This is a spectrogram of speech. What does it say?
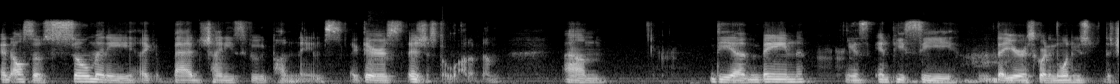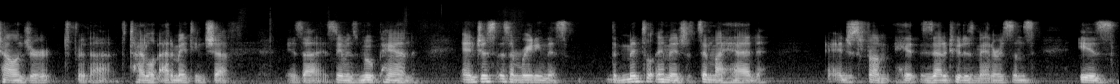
and also so many like bad Chinese food pun names. Like there's there's just a lot of them. Um, the uh, main I guess NPC that you're escorting, the one who's the challenger for the, the title of Adamantine Chef, is uh, his name is Mu Pan. And just as I'm reading this, the mental image that's in my head, and just from his, his attitude, his mannerisms, is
